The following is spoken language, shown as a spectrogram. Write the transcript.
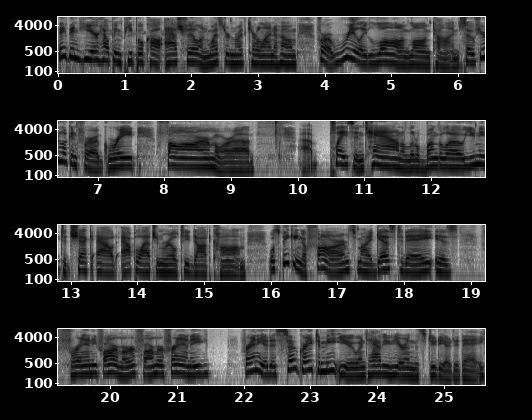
They've been here helping people call Asheville and Western North Carolina home for a really long, long time. So if you're looking for a great farm or a a place in town, a little bungalow, you need to check out AppalachianRealty.com. Well, speaking of farms, my guest today is Franny Farmer, Farmer Franny. Franny, it is so great to meet you and to have you here in the studio today.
